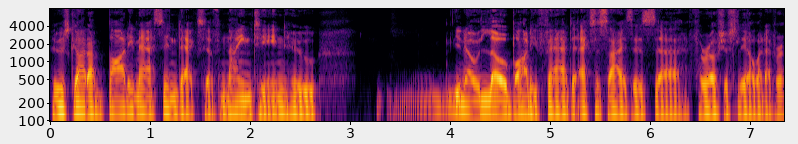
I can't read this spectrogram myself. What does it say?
who's got a body mass index of 19, who, you know, low body fat, exercises uh, ferociously or whatever,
